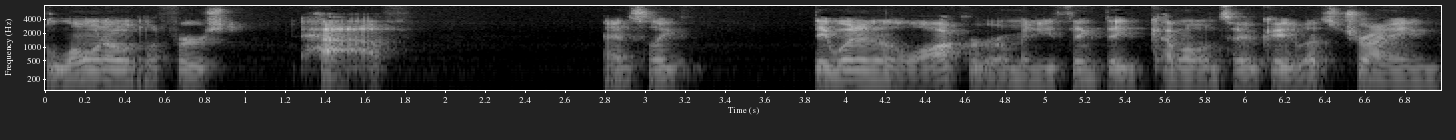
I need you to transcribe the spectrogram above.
blown out in the first half, and it's like they went into the locker room, and you think they'd come out and say, okay, let's try and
